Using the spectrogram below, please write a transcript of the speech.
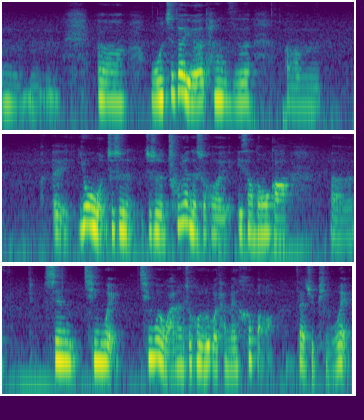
嗯嗯，嗯，我记得有一趟是，嗯，呃，因为就是就是出院的时候，医生跟我讲，呃，先亲喂，亲喂完了之后，如果他没喝饱，再去平喂，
